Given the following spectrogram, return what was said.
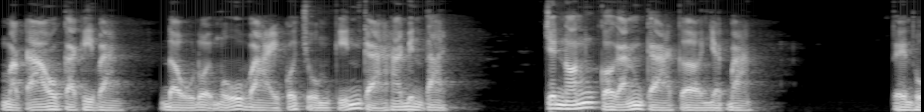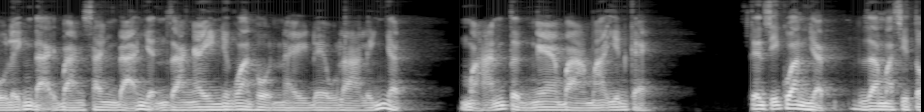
Mặc áo cà kỳ vàng Đầu đội mũ vải có trùm kín cả hai bên tai Trên nón có gắn cả cờ Nhật Bản Tên thủ lĩnh đại bàng xanh đã nhận ra ngay những oan hồn này đều là lính Nhật mà hắn từng nghe bà Mã Yên kể. Tên sĩ quan Nhật Yamashito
